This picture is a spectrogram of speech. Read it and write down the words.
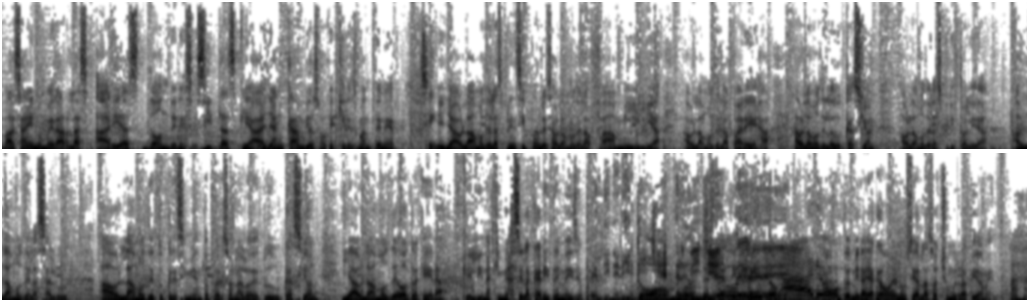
vas a enumerar las áreas donde necesitas que hayan cambios o que quieres mantener. Sí. Y ya hablamos de las principales, hablamos de la familia, hablamos de la pareja, hablamos de la educación, hablamos de la espiritualidad, hablamos de la salud, hablamos de tu crecimiento personal o de tu educación y hablamos de otra que era que Lina aquí me hace la carita y me dice, pues el dinerito, El billete, hombre, el ¿dónde está el dinerito? Claro. Entonces mira, ya acabo de enunciar las ocho muy rápidamente. Ajá.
